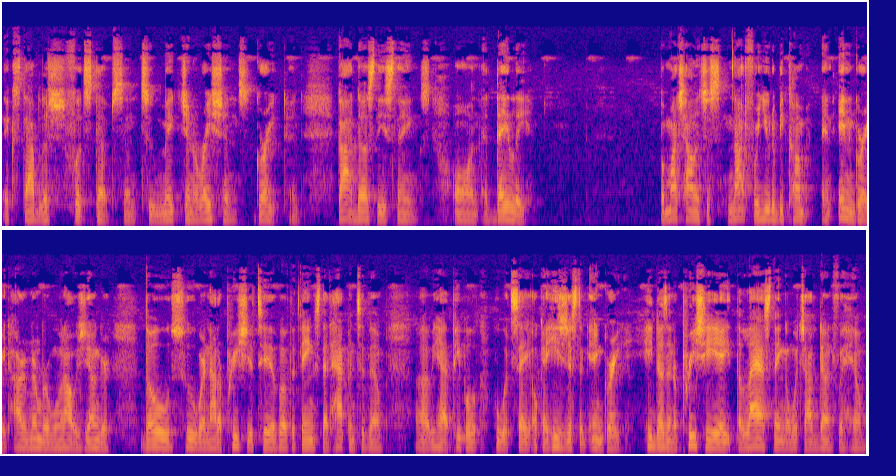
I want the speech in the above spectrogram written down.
establish footsteps and to make generations great. And God does these things on a daily but my challenge is not for you to become an ingrate. I remember when I was younger, those who were not appreciative of the things that happened to them, uh, we had people who would say, okay, he's just an ingrate. He doesn't appreciate the last thing in which I've done for him.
